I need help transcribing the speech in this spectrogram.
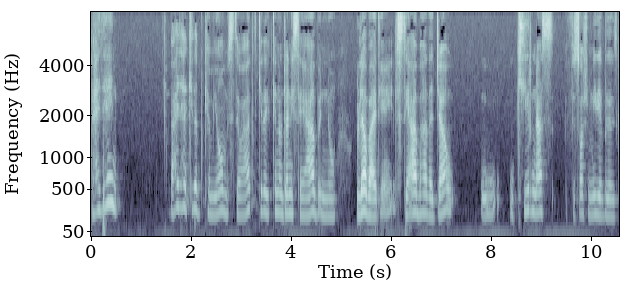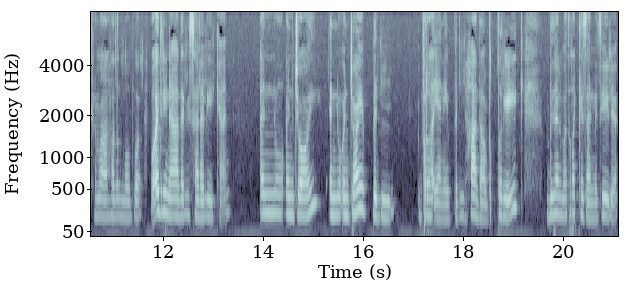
بعدين بعدها كذا بكم يوم استوعبت كذا كأنه جاني استيعاب إنه ولا بعد يعني الاستيعاب هذا جاء و... وكثير ناس في السوشيال ميديا بدأوا يتكلمون عن هذا الموضوع. وأدري إن هذا الرسالة لي كان إنه انجوي إنه انجوي بال يعني بالهذا بالطريق بدل ما تركز على النتيجة.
